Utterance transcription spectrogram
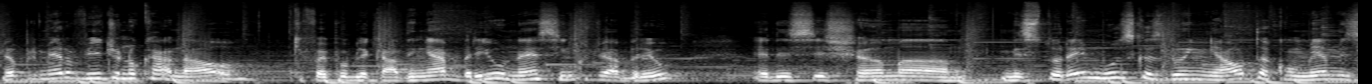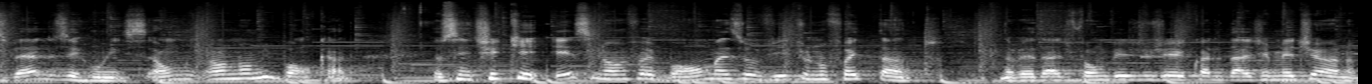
Meu primeiro vídeo no canal, que foi publicado em abril, né, 5 de abril, ele se chama Misturei músicas do Em Alta com memes velhos e ruins. É um, é um nome bom, cara. Eu senti que esse nome foi bom, mas o vídeo não foi tanto. Na verdade, foi um vídeo de qualidade mediana.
